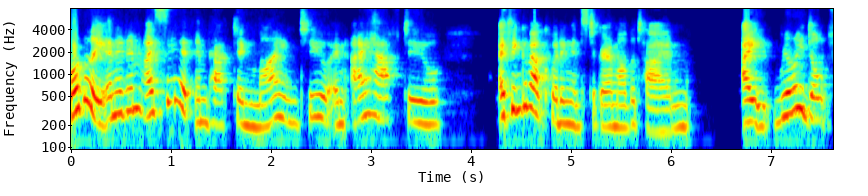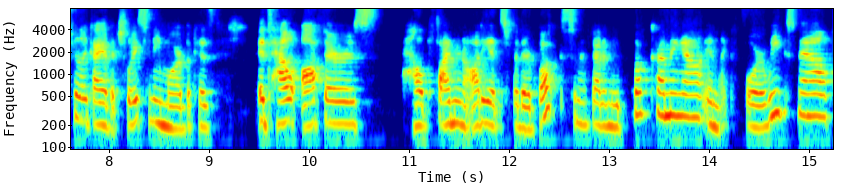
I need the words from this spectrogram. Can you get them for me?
Totally. And it, I see it impacting mine too. And I have to, I think about quitting Instagram all the time. I really don't feel like I have a choice anymore because it's how authors help find an audience for their books. And I've got a new book coming out in like four weeks now.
